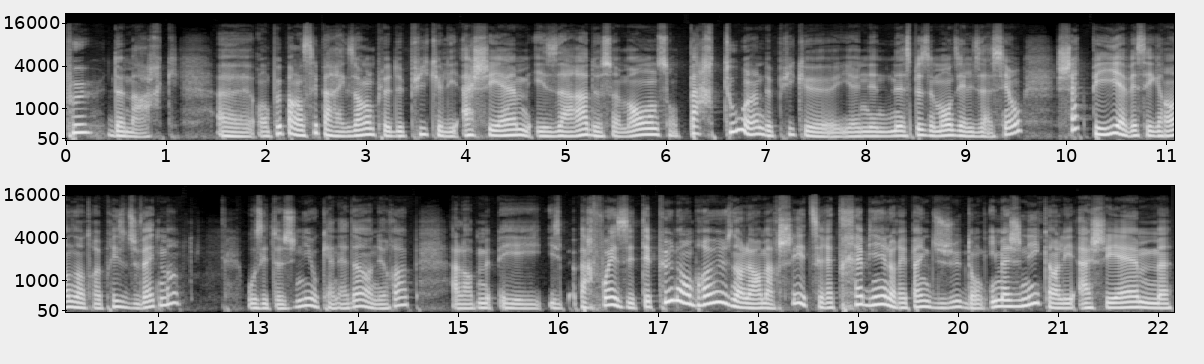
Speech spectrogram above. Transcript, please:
peu de marques. Euh, on peut penser, par exemple, depuis que les H&M et Zara de ce monde sont partout, hein, depuis qu'il y a une, espèce de mondialisation, chaque pays avait ses grandes entreprises du vêtement aux États-Unis, au Canada, en Europe. Alors, parfois, elles étaient peu nombreuses dans leur marché et tiraient très bien leur épingle du jus. Donc, imaginez quand les H&M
